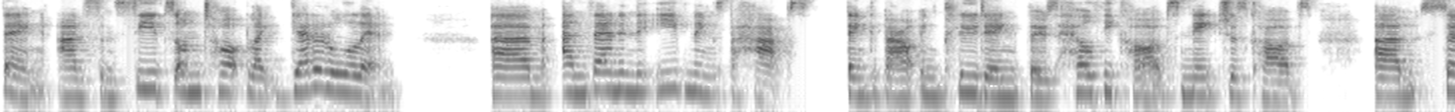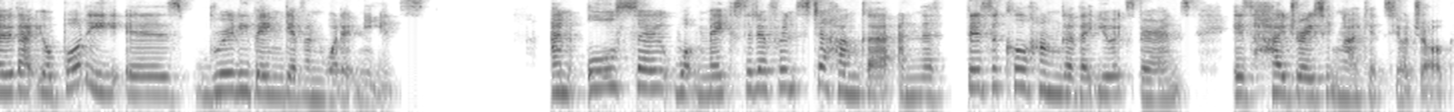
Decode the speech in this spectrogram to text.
thing. Add some seeds on top, like get it all in. Um, and then in the evenings, perhaps think about including those healthy carbs, nature's carbs, um, so that your body is really being given what it needs. And also, what makes a difference to hunger and the physical hunger that you experience is hydrating like it's your job.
